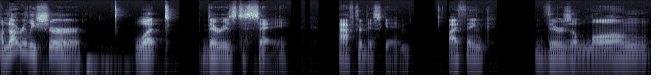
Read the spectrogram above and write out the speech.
I'm not really sure what there is to say after this game. I think there's a long,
